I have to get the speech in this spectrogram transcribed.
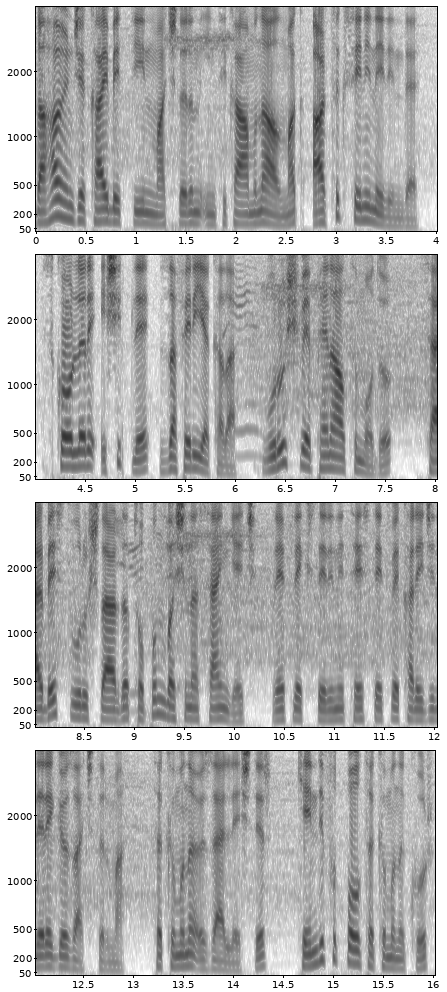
daha önce kaybettiğin maçların intikamını almak artık senin elinde. Skorları eşitle, zaferi yakala. Vuruş ve penaltı modu, serbest vuruşlarda topun başına sen geç, reflekslerini test et ve kalecilere göz açtırma. Takımını özelleştir, kendi futbol takımını kur,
